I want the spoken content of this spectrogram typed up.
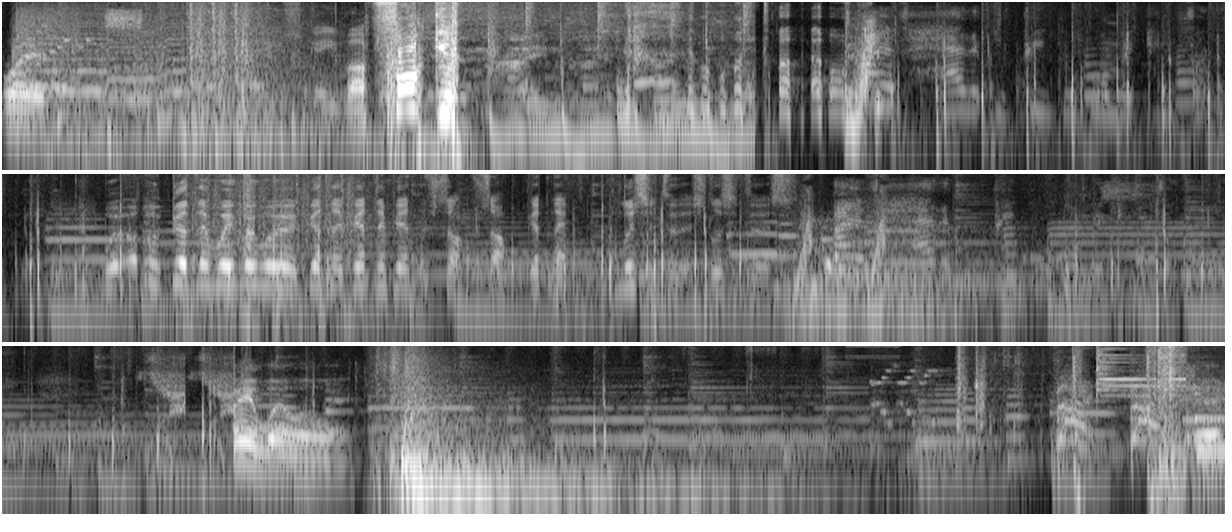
Wait. I just gave up. Fuck you! what the hell? I've had it with people who are making fun of me. Wait, uh, Bjarni, wait, wait, wait, wait, Bjarni, Bjarni, Bjarni, stop, stop, Bjarni. Listen to this, listen to this. I have had it with people who are making fun of me. Yeah, yeah. Wait, wait, wait, wait. Okay.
